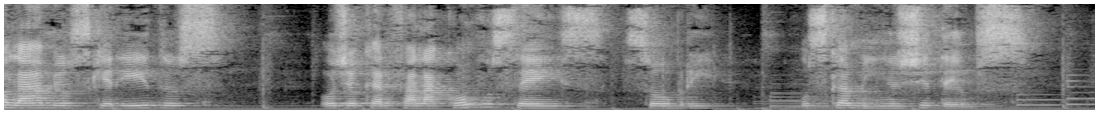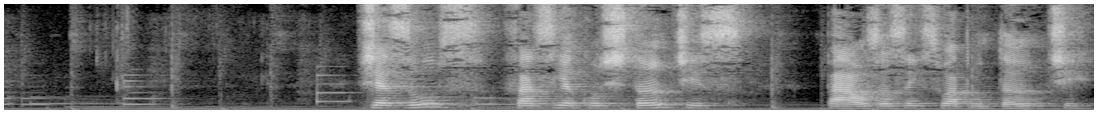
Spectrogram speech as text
Olá, meus queridos. Hoje eu quero falar com vocês sobre os caminhos de Deus. Jesus fazia constantes pausas em sua abundante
